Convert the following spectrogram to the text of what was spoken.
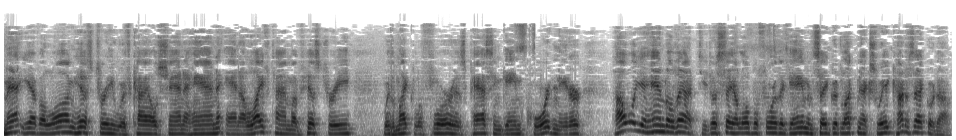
Matt, you have a long history with Kyle Shanahan and a lifetime of history with Mike LaFleur, his passing game coordinator. How will you handle that? You just say hello before the game and say good luck next week? How does that go down?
